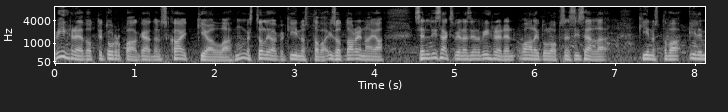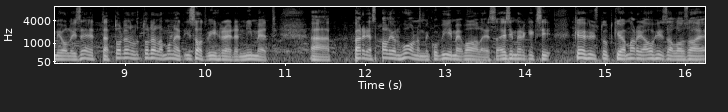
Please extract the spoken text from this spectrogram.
vihreät otti turpaan käytännössä kaikkialla. Mun mielestä se oli aika kiinnostava, iso tarina ja sen lisäksi vielä siellä vihreiden vaalituloksen sisällä kiinnostava ilmiö oli se, että todella, todella monet isot vihreiden nimet ää, pärjäs paljon huonommin kuin viime vaaleissa. Esimerkiksi köyhyystutkija Maria Ohisalo sai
